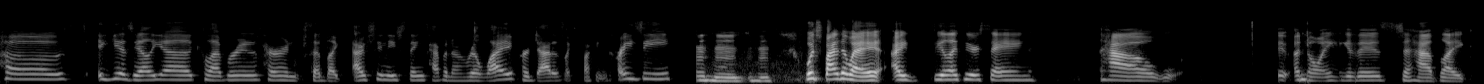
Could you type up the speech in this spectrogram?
post. Iggy Azalea collaborated with her and said like I've seen these things happen in real life. Her dad is like fucking crazy. Mm-hmm, Which, by the way, I feel like we were saying how annoying it is to have like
